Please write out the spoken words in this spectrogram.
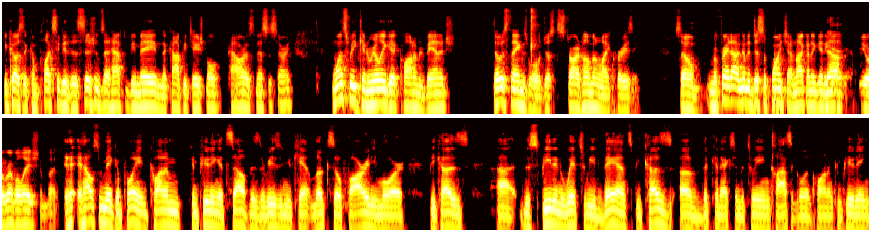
because the complexity of the decisions that have to be made and the computational power is necessary. Once we can really get quantum advantage, those things will just start humming like crazy. So I'm afraid I'm going to disappoint you. I'm not going to get no. you a revelation, but it, it, helps me make a point. Quantum computing itself is the reason you can't look so far anymore because uh, the speed in which we advance, because of the connection between classical and quantum computing,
